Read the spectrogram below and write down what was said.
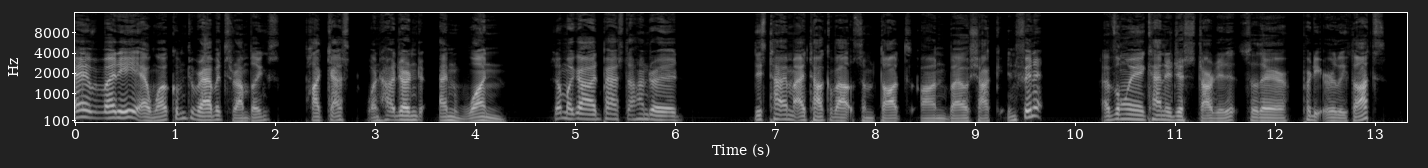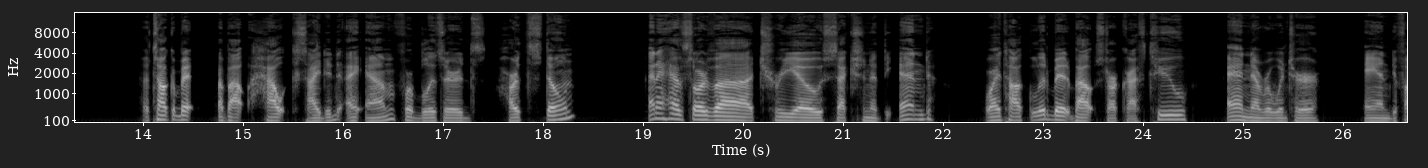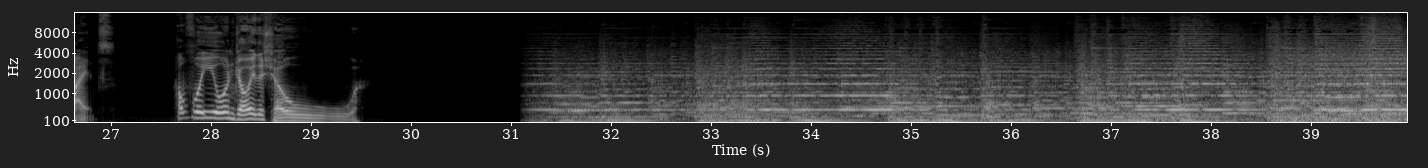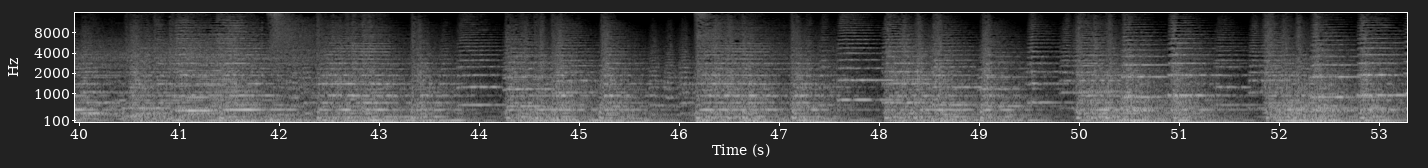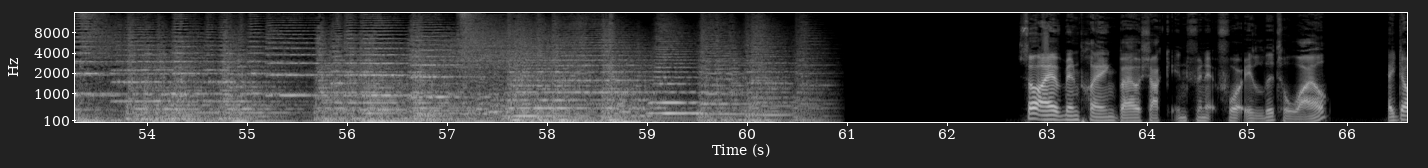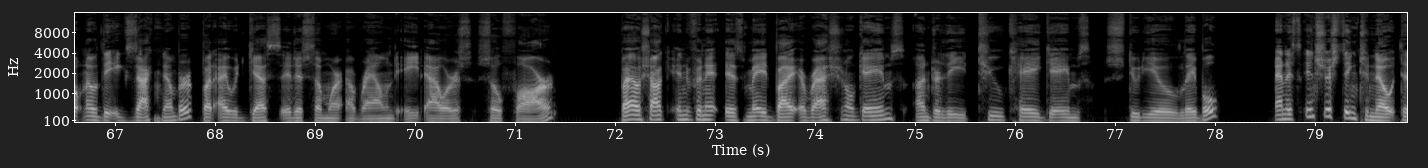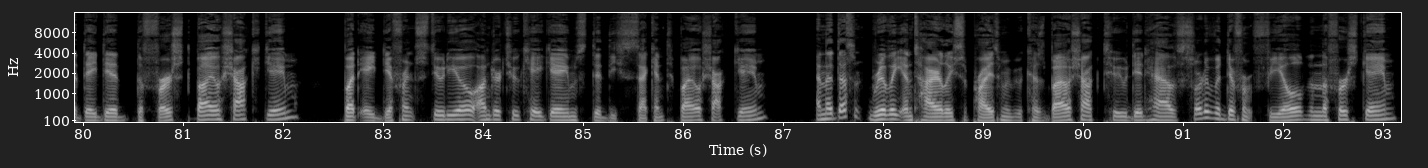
Hey, everybody, and welcome to Rabbit's Ramblings, podcast 101. Oh my god, past 100. This time I talk about some thoughts on Bioshock Infinite. I've only kind of just started it, so they're pretty early thoughts. I talk a bit about how excited I am for Blizzard's Hearthstone. And I have sort of a trio section at the end where I talk a little bit about StarCraft 2 and Neverwinter and Defiance. Hopefully you enjoy the show. So I have been playing Bioshock Infinite for a little while. I don't know the exact number, but I would guess it is somewhere around 8 hours so far. Bioshock Infinite is made by Irrational Games under the 2K Games Studio label. And it's interesting to note that they did the first Bioshock game, but a different studio under 2K Games did the second Bioshock game. And that doesn't really entirely surprise me because Bioshock 2 did have sort of a different feel than the first game.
